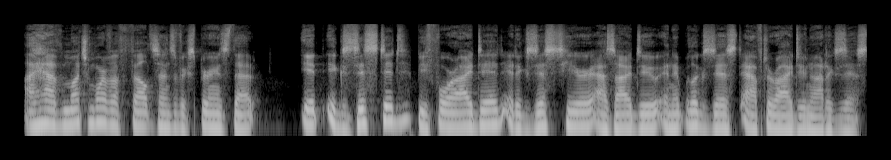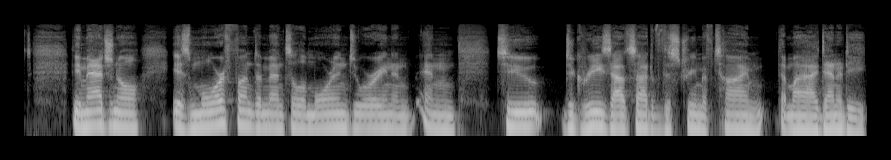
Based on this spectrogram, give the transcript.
I have much more of a felt sense of experience that it existed before I did. It exists here as I do, and it will exist after I do not exist. The imaginal is more fundamental, more enduring, and, and to degrees outside of the stream of time that my identity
